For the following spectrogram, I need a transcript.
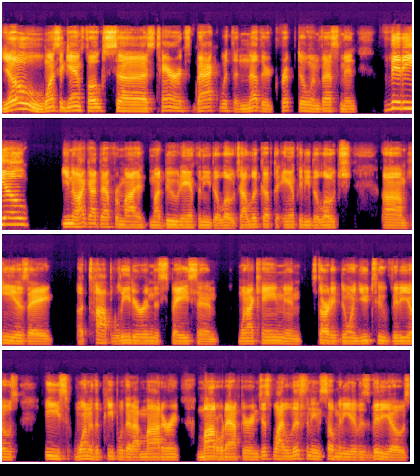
Yo, once again, folks, uh, it's Terrence back with another crypto investment video. You know, I got that from my my dude Anthony Deloach. I look up to Anthony Deloach. Um, he is a a top leader in this space, and when I came and started doing YouTube videos, he's one of the people that I modern modeled after. And just by listening to so many of his videos,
